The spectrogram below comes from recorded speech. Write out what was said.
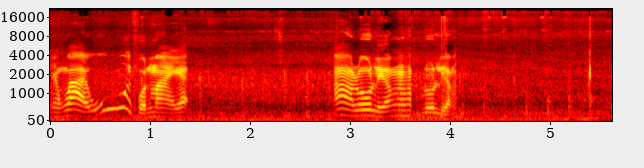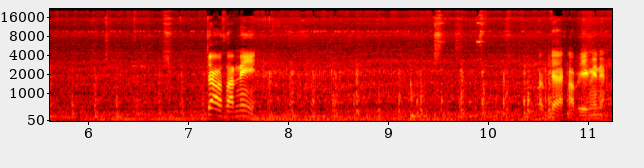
อย่างว่าอู้ยฝนมาอีกอะอ้าวโลเหลืองนะครับโลเหลือง เจ้าซันนี่รับแกขับเองไหมเนี่ย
